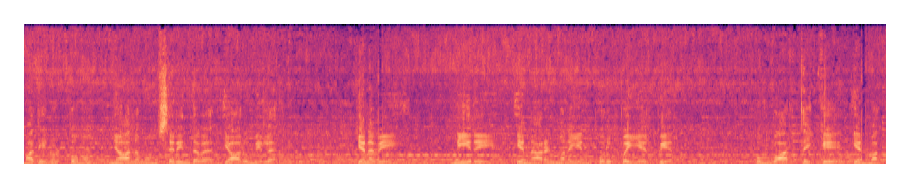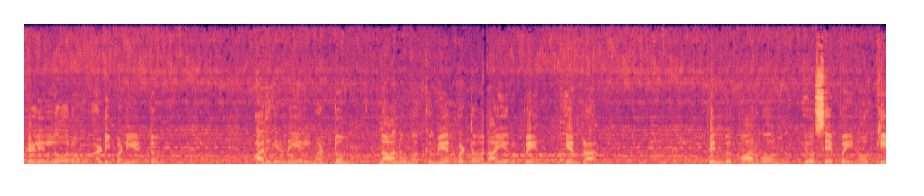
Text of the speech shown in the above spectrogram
மதிநுட்பமும் ஞானமும் செறிந்தவர் யாரும் இல்லை. எனவே நீரே என் அரண்மனையின் பொறுப்பை ஏற்பீர். உம் வார்த்தைக்கு என் மக்கள் எல்லோரும் அடிபணியட்டும். அரியணையில் மட்டும் நான் உமக்கு மேற்பட்டவனாயிருப்பேன் என்றான். பின்பு பார்வோன் யோசேப்பை நோக்கி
